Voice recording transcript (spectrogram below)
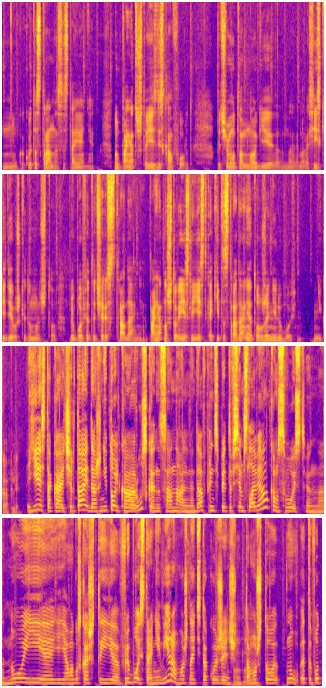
ну, какое-то странное состояние. Ну, понятно, что есть дискомфорт. Почему-то многие, наверное, российские девушки думают, что любовь это через страдания. Понятно, что если есть какие-то страдания, то уже не любовь ни капли. Есть такая черта, и даже не только русская национальная, да, в принципе, это всем славянкам свойственно, но и я могу сказать, что ты в любой стране мира можешь найти такую женщину, Мгм. потому что, ну, это вот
